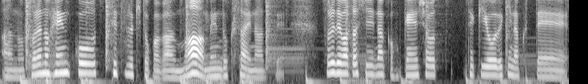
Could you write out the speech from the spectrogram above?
あのそれの変更手続きとかがまあ面倒くさいなって。それで私なんか保険証適用できなくて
